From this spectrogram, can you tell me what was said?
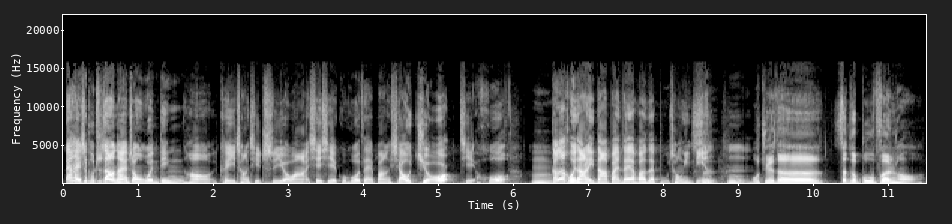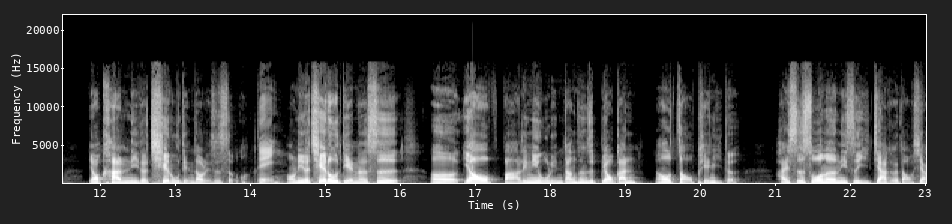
但还是不知道哪一种稳定哈、哦、可以长期持有啊。谢谢古惑仔帮小九解惑。嗯，刚刚回答了一大半，那要不要再补充一点？嗯，我觉得这个部分哈、哦、要看你的切入点到底是什么。对，哦，你的切入点呢是。呃，要把零零五零当成是标杆，然后找便宜的，还是说呢，你是以价格导向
